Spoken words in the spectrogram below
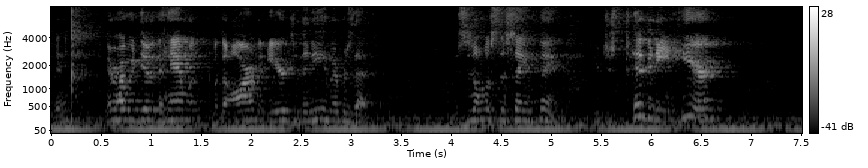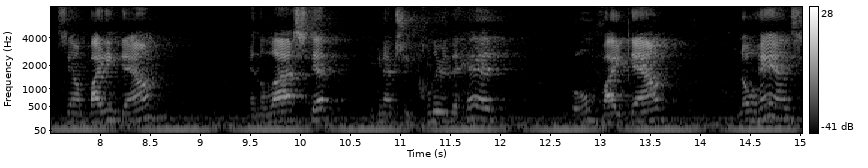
Okay? Remember how we did with the hand with, the arm, the ear to the knee? Remember that? This is almost the same thing. Just pivoting here. See, I'm biting down. And the last step, you can actually clear the head. Boom, bite down. No hands.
